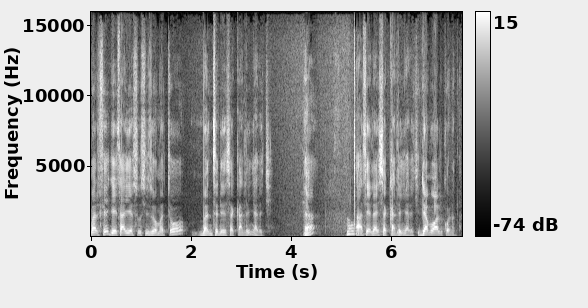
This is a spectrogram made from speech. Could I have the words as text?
መርፌ ጌታ ኢየሱስ ይዞ መጥቶ በእንትን የሰካልኝ አለች። ጣሴ ላይ ሰካልኝ አለች። ደሞ አልቆ ነበር።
